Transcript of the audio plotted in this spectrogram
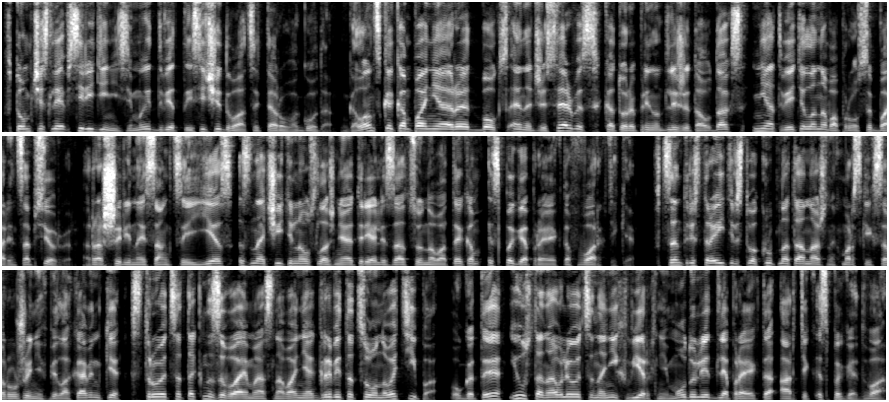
в том числе в середине зимы 2022 года. Голландская компания Red Box Energy Service, которая принадлежит Audax, не ответила на вопросы Баренц Observer. Расширенные санкции ЕС значительно усложняют реализацию Новотеком СПГ-проектов в Арктике. В центре строительства крупнотоннажных морских сооружений в Белокаменке строятся так называемые основания гравитационного типа ОГТ и устанавливаются на них верхние модули для проекта Arctic SPG-2.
